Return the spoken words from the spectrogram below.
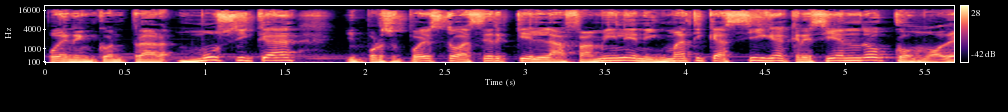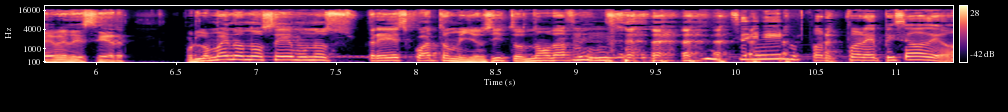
pueden encontrar música y por supuesto hacer que la familia enigmática siga creciendo como debe de ser. Por lo menos, no sé, unos 3, 4 milloncitos, ¿no, Dafne? Sí, por, episodio.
